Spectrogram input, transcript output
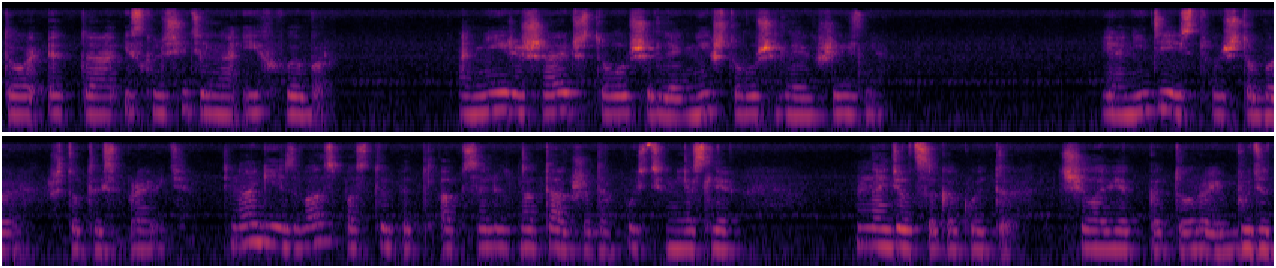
то это исключительно их выбор. Они решают, что лучше для них, что лучше для их жизни. И они действуют, чтобы что-то исправить. Многие из вас поступят абсолютно так же. Допустим, если найдется какой-то человек, который будет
